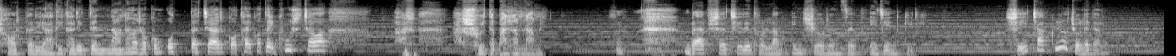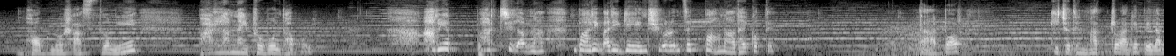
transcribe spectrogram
সরকারি আধিকারিকদের নানা রকম অত্যাচার, কথায় কথায় ঘুষ চাওয়া, আর সইতে পারলাম না আমি। ব্যবসা ছেড়ে ধরলাম ইন্স্যুরেন্সের এজেন্টগিরি সেই চাকরিও চলে গেল। ভগ্ন স্বাস্থ্য নিয়ে পারলাম না এই প্রবল ধকল। আমি পারছিলাম না বাড়ি বাড়ি গিয়ে ইন্স্যুরেন্সের পাওনা আদায় করতে। তারপর কিছুদিন মাত্র আগে পেলাম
